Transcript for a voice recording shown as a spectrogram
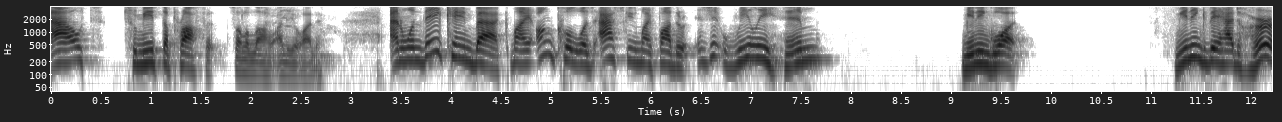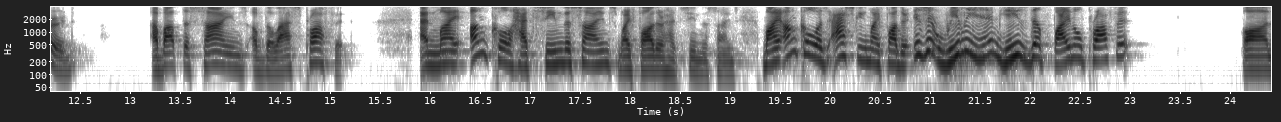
out to meet the Prophet. And when they came back, my uncle was asking my father, Is it really him? Meaning what? Meaning they had heard about the signs of the last prophet. And my uncle had seen the signs, my father had seen the signs. My uncle was asking my father, Is it really him? He's the final prophet? قال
